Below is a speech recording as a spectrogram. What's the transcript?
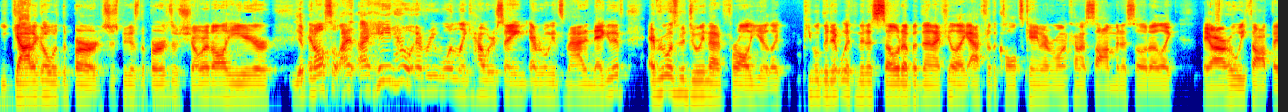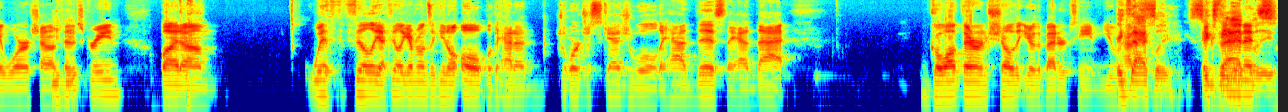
you got to go with the birds just because the birds have shown it all year. Yep. And also, I, I, hate how everyone, like how we are saying, everyone gets mad and negative. Everyone's been doing that for all year. Like people did it with Minnesota, but then I feel like after the Colts game, everyone kind of saw Minnesota like they are who we thought they were. Shout out mm-hmm. Dennis Green. But um, with Philly, I feel like everyone's like, you know, oh, but they had a Georgia schedule, they had this, they had that go out there and show that you're the better team. You exactly 60 exactly. minutes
